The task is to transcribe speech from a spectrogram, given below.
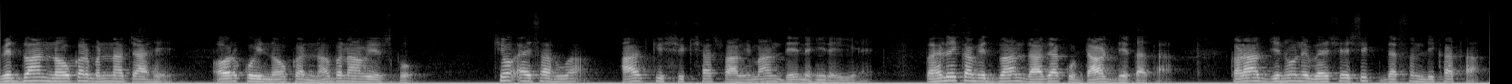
विद्वान नौकर बनना चाहे और कोई नौकर न बनावे उसको। क्यों ऐसा हुआ? आज की शिक्षा स्वाभिमान दे नहीं रही है। पहले का विद्वान राजा को डांट देता था। कणाद जिन्होंने वैशेषिक दर्शन लिखा था।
